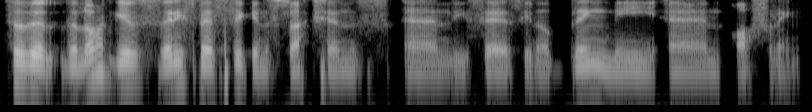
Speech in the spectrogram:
So the, the Lord gives very specific instructions, and he says, you know, bring me an offering.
